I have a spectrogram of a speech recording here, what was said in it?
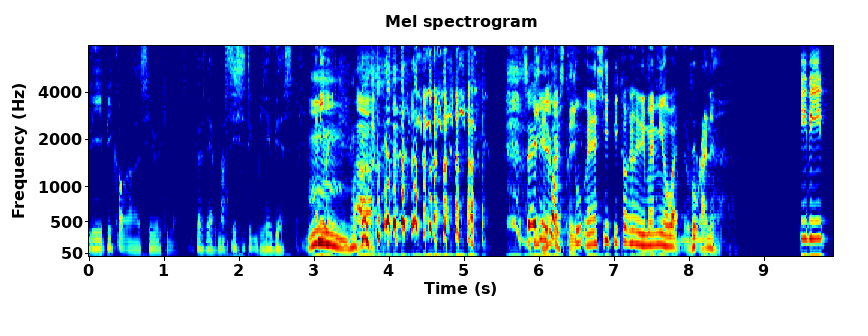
the peacock are serial killers because they have narcissistic behaviors. Hmm. Anyway, uh, so anyway, Peacock, to, when I see peacock, it remind me of what? Roadrunner. Beep beep.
